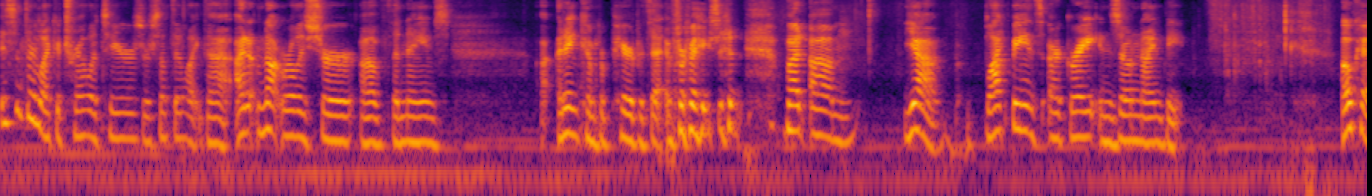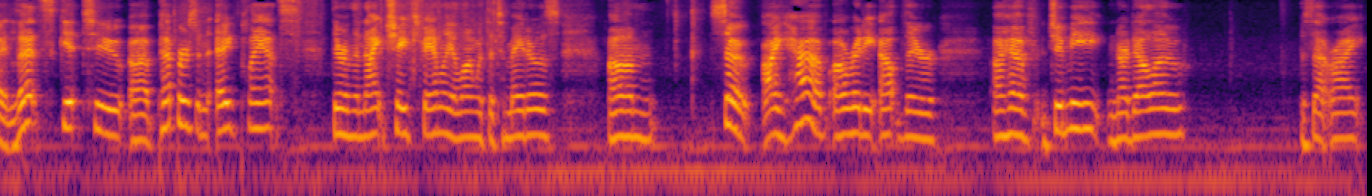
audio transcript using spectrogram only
isn't there like a Trail of Tears or something like that? I'm not really sure of the names. I didn't come prepared with that information. But um, yeah, black beans are great in Zone 9B. Okay, let's get to uh, peppers and eggplants. They're in the nightshades family along with the tomatoes. Um, so I have already out there, I have Jimmy Nardello. Is that right?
